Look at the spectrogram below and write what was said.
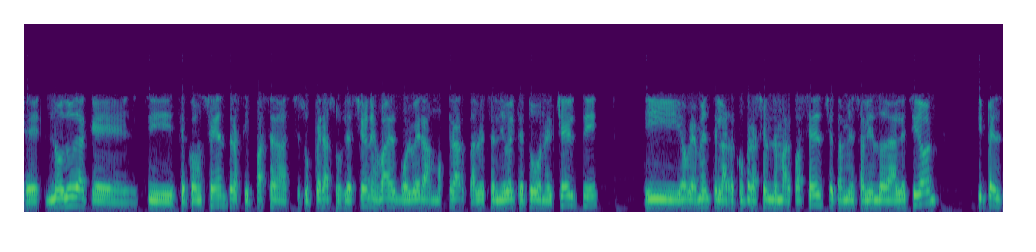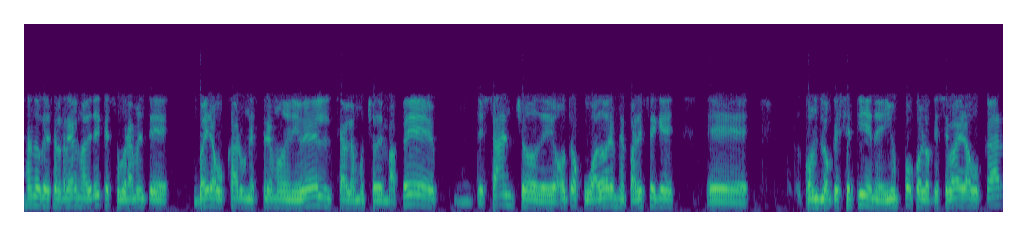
eh, no duda que si se concentra, si pasa, si supera sus lesiones, va a volver a mostrar tal vez el nivel que tuvo en el Chelsea y obviamente la recuperación de Marco Asensio también saliendo de la lesión y pensando que es el Real Madrid que seguramente va a ir a buscar un extremo de nivel, se habla mucho de Mbappé, de Sancho, de otros jugadores, me parece que eh, con lo que se tiene y un poco lo que se va a ir a buscar,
